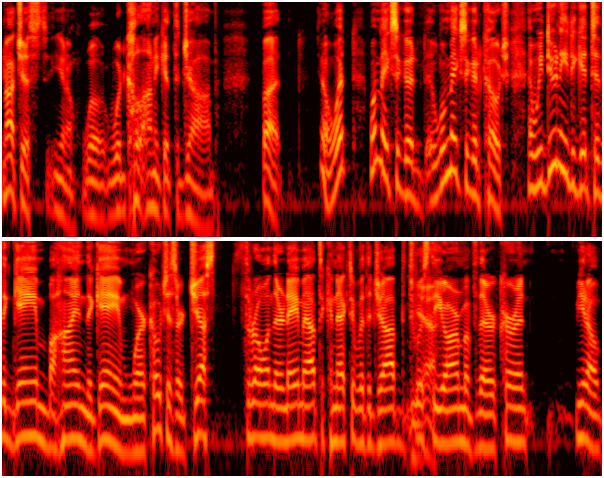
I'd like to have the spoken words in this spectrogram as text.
Not just you know, will, would Kalani get the job, but you know what what makes a good what makes a good coach. And we do need to get to the game behind the game where coaches are just throwing their name out to connect it with the job to twist Yeah. the arm of their current. You know,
